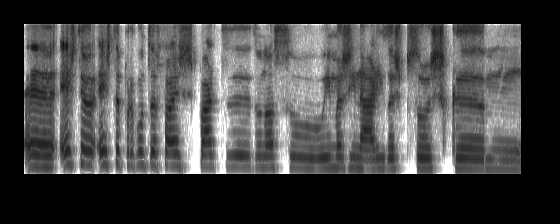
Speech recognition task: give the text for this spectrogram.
Uh, esta, esta pergunta faz parte do nosso imaginário das pessoas que, hum,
